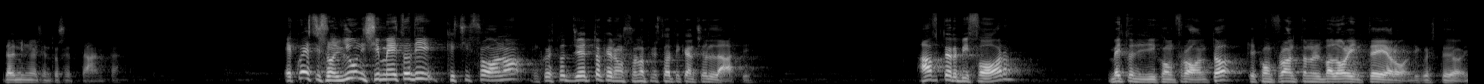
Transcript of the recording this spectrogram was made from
dal 1970. E questi sono gli unici metodi che ci sono in questo oggetto che non sono più stati cancellati. After before, metodi di confronto, che confrontano il valore intero di questo eh,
